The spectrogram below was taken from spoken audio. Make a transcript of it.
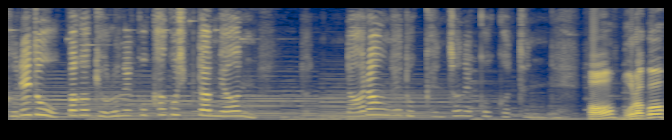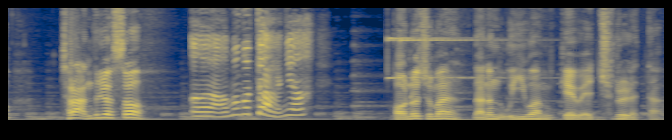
그래도 오빠가 결혼을 꼭 하고 싶다면 나, 나랑 해도 괜찮을 것 같은데. 어, 뭐라고? 잘 안 들렸어. 아 아무것도 아니야. 어느 주말 나는 우이와 함께 외출을 했다.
